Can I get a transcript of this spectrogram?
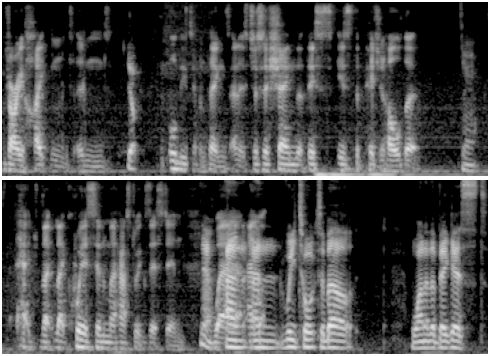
very heightened and Yep. all these different things. And it's just a shame that this is the pigeonhole that yeah. like, like queer cinema has to exist in. Yeah, Where and, and we talked about one of the biggest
